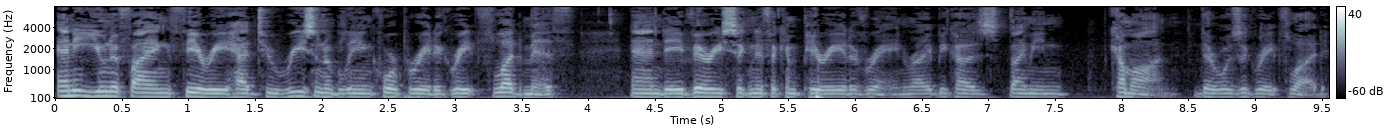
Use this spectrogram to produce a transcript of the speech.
any unifying theory had to reasonably incorporate a great flood myth and a very significant period of rain, right? Because, I mean, come on, there was a great flood.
